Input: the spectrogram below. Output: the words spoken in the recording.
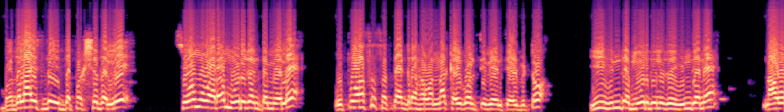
ಬದಲಾಯಿಸದೇ ಇದ್ದ ಪಕ್ಷದಲ್ಲಿ ಸೋಮವಾರ ಮೂರು ಗಂಟೆ ಮೇಲೆ ಉಪವಾಸ ಸತ್ಯಾಗ್ರಹವನ್ನ ಕೈಗೊಳ್ತೀವಿ ಅಂತ ಹೇಳ್ಬಿಟ್ಟು ಈ ಹಿಂದೆ, ಮೂರು ದಿನದ ಹಿಂದೆನೆ ನಾವು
